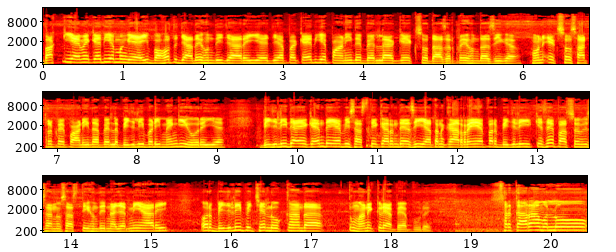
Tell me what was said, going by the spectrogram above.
ਬਾਕੀ ਐਵੇਂ ਕਹਿ ਦਈਏ ਮਹਿੰਗਾਈ ਬਹੁਤ ਜ਼ਿਆਦਾ ਹੁੰਦੀ ਜਾ ਰਹੀ ਹੈ। ਜੇ ਆਪਾਂ ਕਹਿ ਦਈਏ ਪਾਣੀ ਦੇ ਬਿੱਲ ਅੱਗੇ 110 ਰੁਪਏ ਹੁੰਦਾ ਸੀਗਾ, ਹੁਣ 160 ਰੁਪਏ ਪਾਣੀ ਦਾ ਬਿੱਲ ਬਿਜਲੀ ਬੜੀ ਮਹਿੰਗੀ ਹੋ ਰਹੀ ਹੈ। ਬਿਜਲੀ ਦਾ ਇਹ ਕਹਿੰਦੇ ਆ ਵੀ ਸਸਤੀ ਕਰਨ ਦੇ ਅਸੀਂ ਯਤਨ ਕਰ ਰਹੇ ਹਾਂ, ਪਰ ਬਿਜਲੀ ਕਿਸੇ ਪਾਸੋਂ ਵੀ ਸਾਨੂੰ ਸਸਤੀ ਹੁੰਦੀ ਨਜ਼ਰ ਨਹੀਂ ਆ ਰਹੀ ਔਰ ਬਿਜਲੀ ਪਿੱਛੇ ਲੋਕਾਂ ਦਾ ਧੂੰਆਂ ਨਿਕਲਿਆ ਪਿਆ ਪੂਰੇ। ਸਰਕਾਰਾਂ ਵੱਲੋਂ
